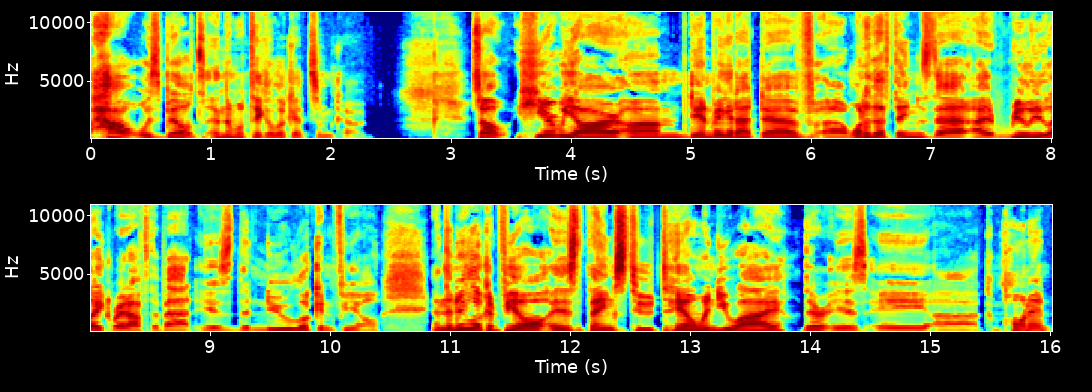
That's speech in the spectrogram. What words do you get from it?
how it was built, and then we'll take a look at some code. So here we are, um, danvega.dev. Uh, one of the things that I really like right off the bat is the new look and feel. And the new look and feel is thanks to Tailwind UI. There is a uh, component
